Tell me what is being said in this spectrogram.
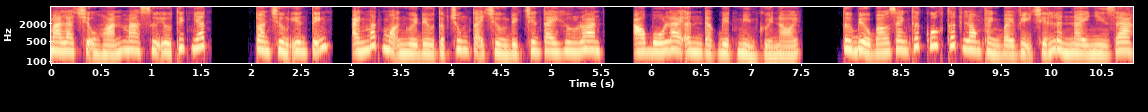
mà là triệu hoán ma sư yêu thích nhất. Toàn trường yên tĩnh ánh mắt mọi người đều tập trung tại trường địch trên tay hương loan áo bố lai ân đặc biệt mỉm cười nói. Từ biểu báo danh thất quốc thất long thành bài vị chiến lần này nhìn ra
